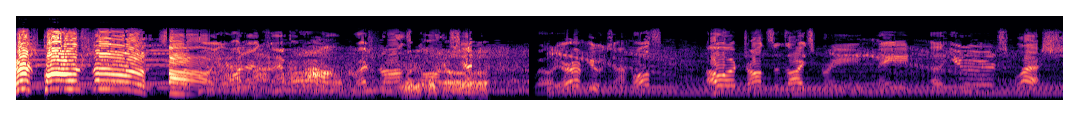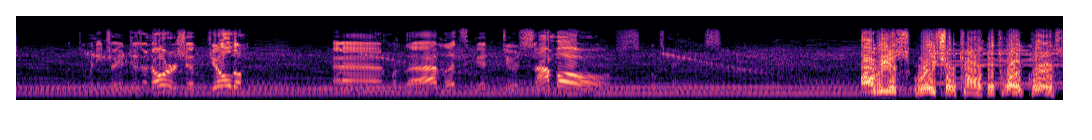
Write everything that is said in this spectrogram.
It's common sense. Oh, oh you want an example of restaurants gone shit? Well, here are a few examples. Howard Johnson's ice cream made a huge splash, but too many changes in ownership killed them. And with that, let's get to Sambo's. Obvious racial tone, that's why it closed.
